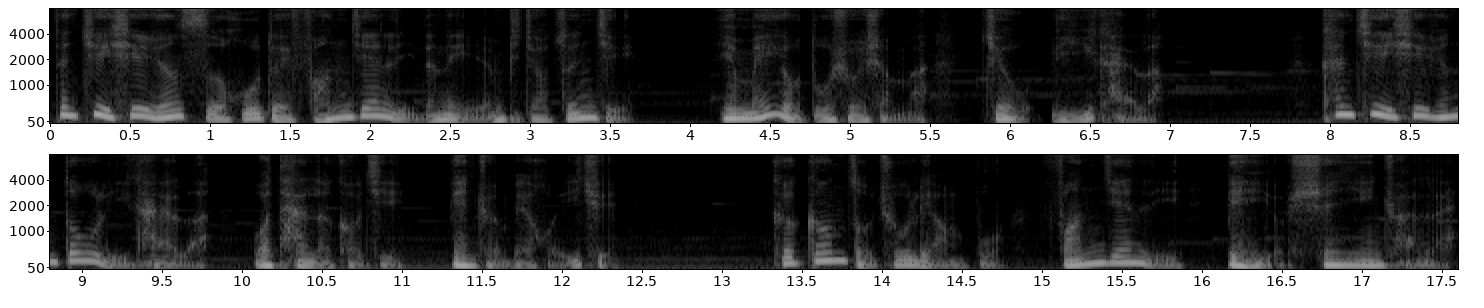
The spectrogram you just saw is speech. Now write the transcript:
但这些人似乎对房间里的那人比较尊敬，也没有多说什么，就离开了。看这些人都离开了，我叹了口气。便准备回去，可刚走出两步，房间里便有声音传来：“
